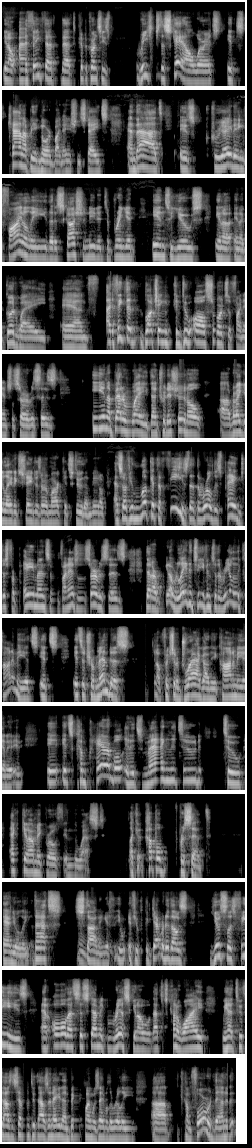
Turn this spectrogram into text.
you know, I think that that cryptocurrencies reached the scale where it's it's cannot be ignored by nation states, and that is creating finally the discussion needed to bring it into use in a in a good way. And I think that blockchain can do all sorts of financial services in a better way than traditional uh, regulate exchanges or markets do them. You know, and so if you look at the fees that the world is paying just for payments and financial services that are you know related to even to the real economy, it's it's it's a tremendous you know friction or drag on the economy, and it, it it's comparable in its magnitude to economic growth in the West. like a couple percent annually. That's mm. stunning. If you if you could get rid of those useless fees and all that systemic risk, you know, that's kind of why we had 2007, 2008, and Bitcoin was able to really uh, come forward then. The,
